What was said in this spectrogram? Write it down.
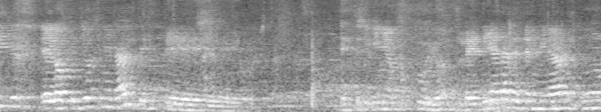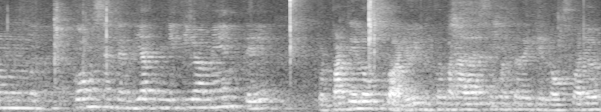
así que el objetivo general de este, este pequeño estudio, la idea era determinar un, cómo se entendía cognitivamente por parte de los usuarios, y después van a darse cuenta de que los usuarios,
